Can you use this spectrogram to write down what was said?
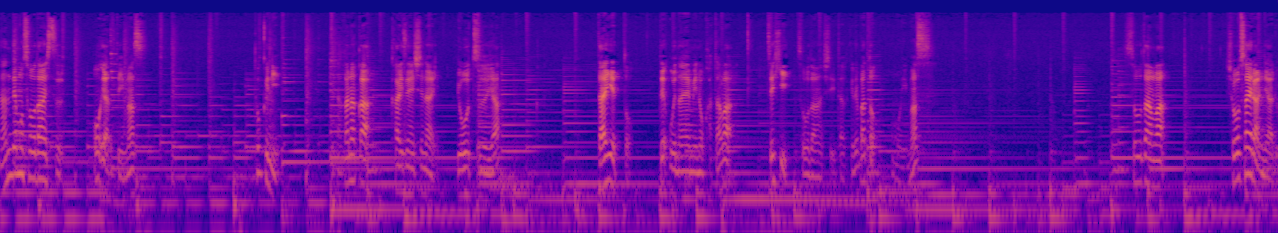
何でも相談室をやっています。特になかなか改善しない腰痛やダイエットでお悩みの方は是非相談していただければと思います。相談は詳細欄にある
